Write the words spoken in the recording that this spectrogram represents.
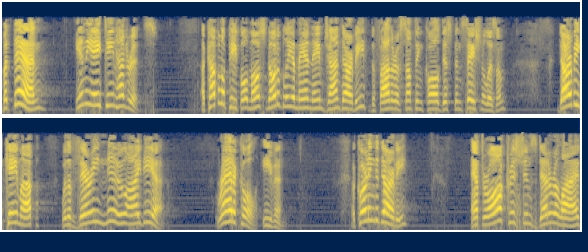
But then, in the 1800s, a couple of people, most notably a man named John Darby, the father of something called dispensationalism, Darby came up with a very new idea. Radical, even. According to Darby, after all Christians, dead or alive,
